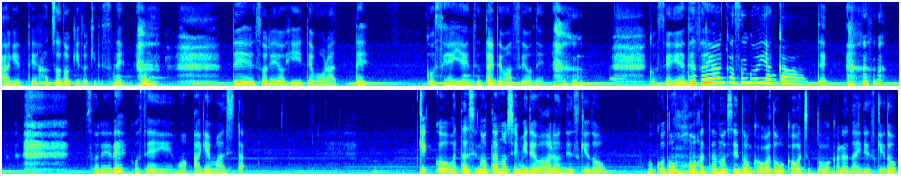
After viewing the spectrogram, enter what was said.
あげて初ドキドキですね。でそれを引いてもらって5,000円絶対出ますよね。5,000円出たやんかすごいやんかって。それで5,000円をあげました。結構私の楽しみではあるんですけど子供は楽しいのかはどうかはちょっとわからないですけど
